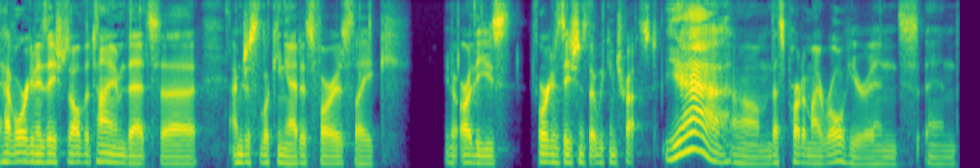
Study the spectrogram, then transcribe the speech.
have organizations all the time that uh, I'm just looking at as far as like, you know, are these organizations that we can trust? Yeah. Um, that's part of my role here, and and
